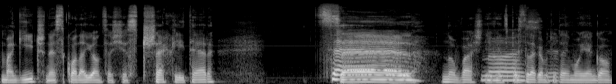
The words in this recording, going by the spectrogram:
magiczne, składające się z trzech liter. Cel. No właśnie, No więc pozdrawiam właśnie. tutaj mojego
